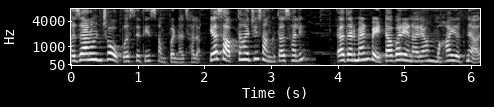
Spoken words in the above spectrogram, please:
हजारोंच्या उपस्थितीत संपन्न झालं. या साप्ताहाची सांगता झाली? या दरम्यान बेटावर येणाऱ्या महायज्ञात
